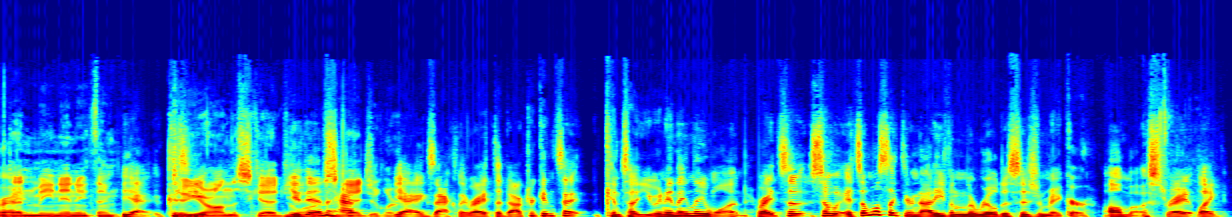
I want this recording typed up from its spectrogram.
Right. Doesn't mean anything. Yeah, because you, you're on the schedule. You then or have scheduler. to, yeah, exactly right. The doctor can say can tell you anything they want, right? So so it's almost like they're not even the real decision maker, almost, right? Like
